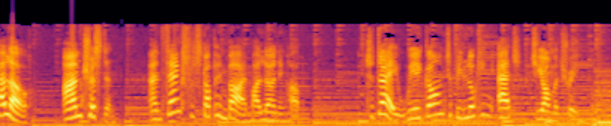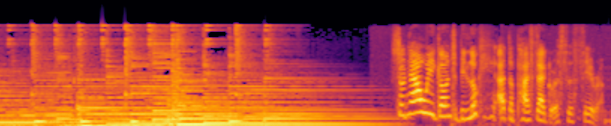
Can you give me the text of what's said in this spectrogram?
Hello, I'm Tristan, and thanks for stopping by my Learning Hub. Today we are going to be looking at geometry. So now we're going to be looking at the Pythagoras theorem.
